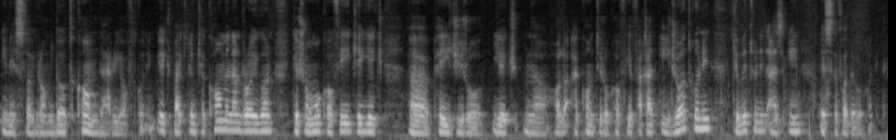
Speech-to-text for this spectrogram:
instagram.com دریافت کنیم. یک backlink کاملا رایگان که شما کافیه که یک page ی رو یک حالا account ی رو کافیه فقط ایجاد کنید که بتونید از این استفاده بکنید.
